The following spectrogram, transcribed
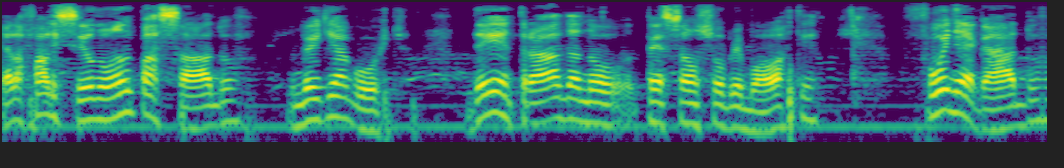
Ela faleceu no ano passado, no mês de agosto. Dei entrada no pensão sobre morte, foi negado,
